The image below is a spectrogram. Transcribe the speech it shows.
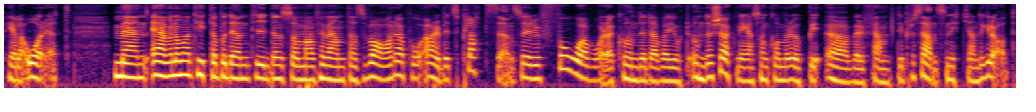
hela året. Men även om man tittar på den tiden som man förväntas vara på arbetsplatsen så är det få av våra kunder där vi har gjort undersökningar som kommer upp i över 50 procents nyttjandegrad.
